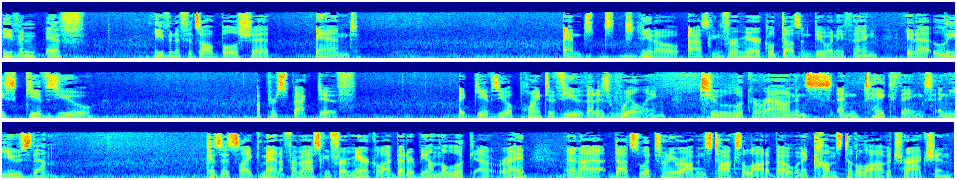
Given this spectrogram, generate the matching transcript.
even if even if it's all bullshit and and you know, asking for a miracle doesn't do anything, it at least gives you a perspective it gives you a point of view that is willing to look around and and take things and use them. Because it's like, man, if I'm asking for a miracle, I better be on the lookout, right? And I, that's what Tony Robbins talks a lot about when it comes to the law of attraction.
